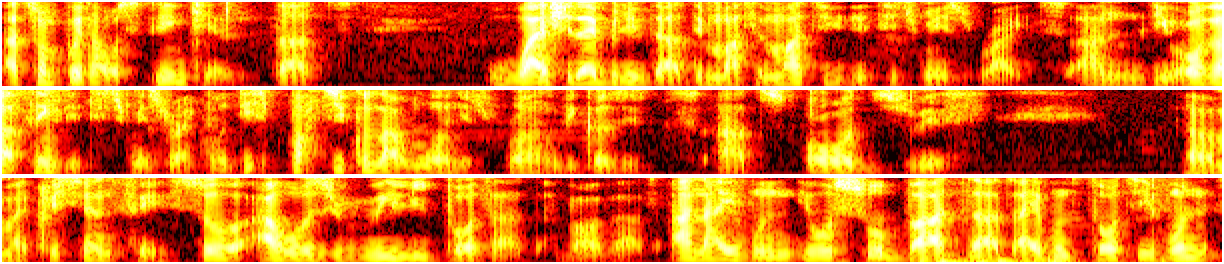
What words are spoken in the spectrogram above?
at some point I was thinking that why should I believe that the mathematics they teach me is right and the other things they teach me is right, but this particular one is wrong because it's at odds with uh, my Christian faith. So I was really bothered about that. And I even, it was so bad that I even thought even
